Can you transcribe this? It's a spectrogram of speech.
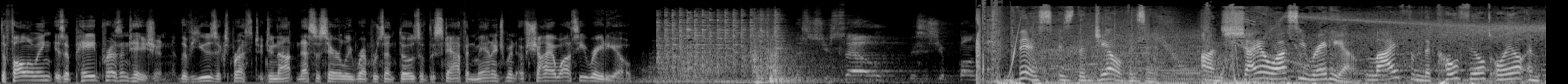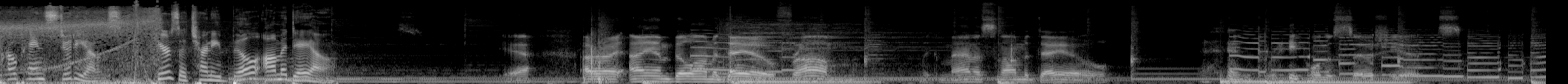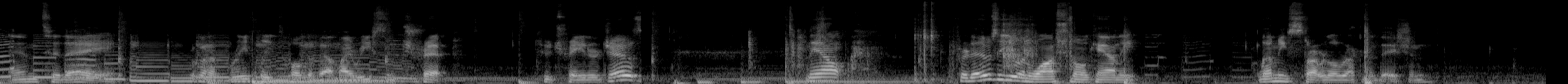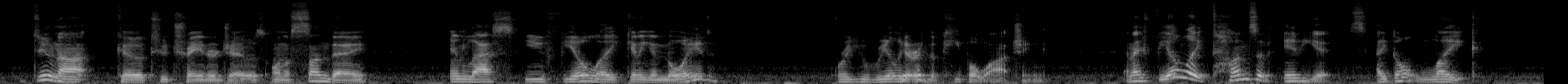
The following is a paid presentation. The views expressed do not necessarily represent those of the staff and management of Shiawassee Radio. This is your cell. This is your bunk. This is the jail visit on Shiawassee Radio, live from the Cofield Oil and Propane Studios. Here's attorney Bill Amadeo. Yeah. All right. I am Bill Amadeo from McManus and Amadeo and Grable Associates. And today we're going to briefly talk about my recent trip to Trader Joe's. Now, for those of you in Washtenaw County, let me start with a recommendation. Do not go to Trader Joe's on a Sunday unless you feel like getting annoyed or you really are into people watching. And I feel like tons of idiots I don't like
